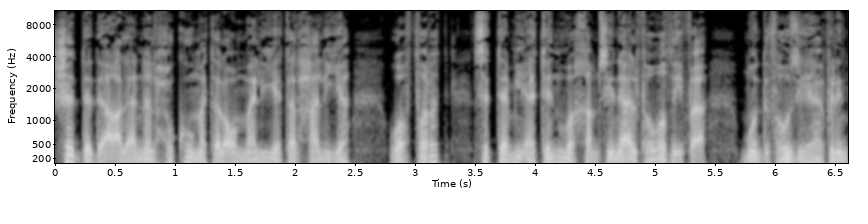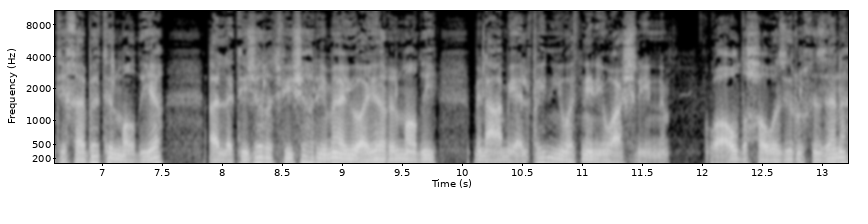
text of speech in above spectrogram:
شدد على أن الحكومة العمالية الحالية وفرت 650 ألف وظيفة منذ فوزها في الانتخابات الماضية التي جرت في شهر مايو أيار الماضي من عام 2022 وأوضح وزير الخزانة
